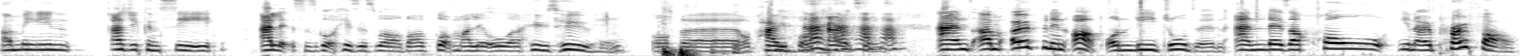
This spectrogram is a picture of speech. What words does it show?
I mean, as you can see, Alex has got his as well, but I've got my little uh, who's who here of uh, of Harry Potter characters, and I'm opening up on Lee Jordan, and there's a whole you know profile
